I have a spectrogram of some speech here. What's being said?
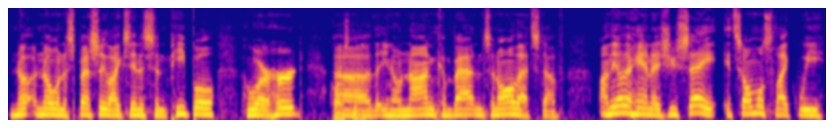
No, no one especially likes innocent people who are hurt. Of course uh, you know, non-combatants and all that stuff. On the other hand, as you say, it's almost like we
